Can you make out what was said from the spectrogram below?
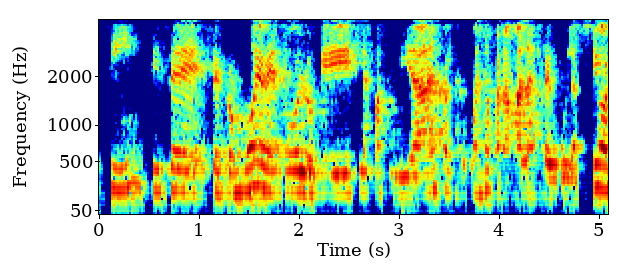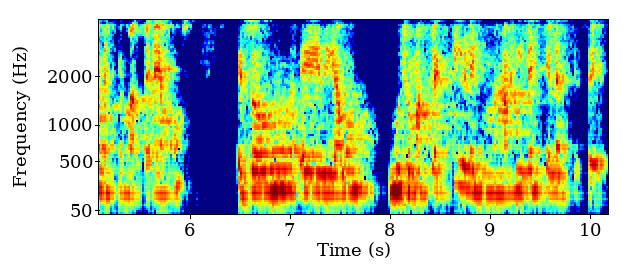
sí, sí se, se, promueve todo lo que es las facilidades para que cuenta Panamá, las regulaciones que mantenemos, que son, eh, digamos, mucho más flexibles y más ágiles que las que se,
